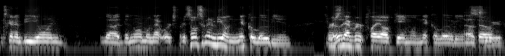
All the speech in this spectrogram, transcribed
It's going to be on the the normal networks, but it's also going to be on Nickelodeon. First Really? ever playoff game on Nickelodeon. That's so, weird.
